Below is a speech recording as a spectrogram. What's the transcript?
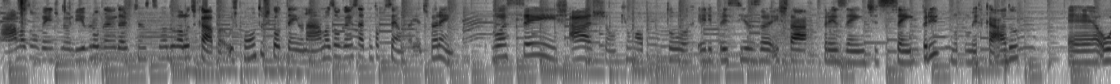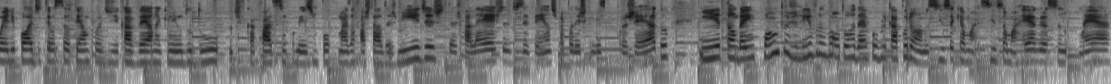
A Amazon vende meu livro, eu ganho 10% em cima do valor de capa. Os pontos que eu tenho na Amazon, eu ganho 70%. Aí é diferente. Vocês acham que um autor ele precisa estar presente sempre no mercado? É, ou ele pode ter o seu tempo de caverna, que nem o Dudu, de ficar quatro, cinco meses um pouco mais afastado das mídias, das palestras, dos eventos, para poder escrever esse projeto. E também quantos livros o autor deve publicar por ano, se isso, aqui é, uma, se isso é uma regra, se não é,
